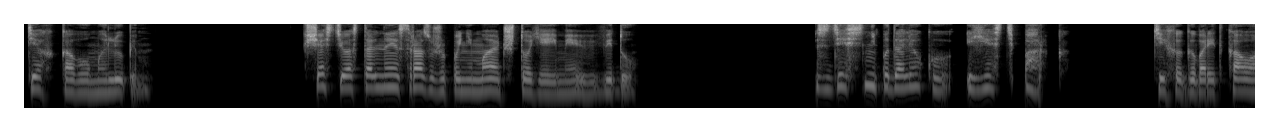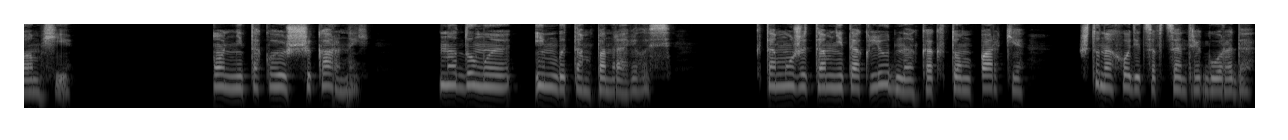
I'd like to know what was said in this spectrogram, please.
тех, кого мы любим. К счастью, остальные сразу же понимают, что я имею в виду. «Здесь неподалеку есть парк», — тихо говорит Каоамхи. «Он не такой уж шикарный, но, думаю, им бы там понравилось. К тому же там не так людно, как в том парке, что находится в центре города».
